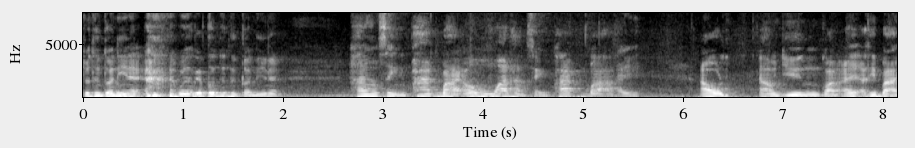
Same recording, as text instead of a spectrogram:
จนถึงตอนนี้เนี่ยพูดตั้งแต่ต้นจนถึงตอนนี้เนี่ยทางเสียงภาคบ่ายเอาเมื่อวานทางเสียงภาคบ่าย เอาเอายืนก่อนไออธิบาย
